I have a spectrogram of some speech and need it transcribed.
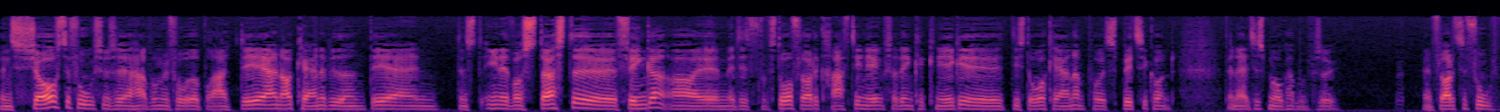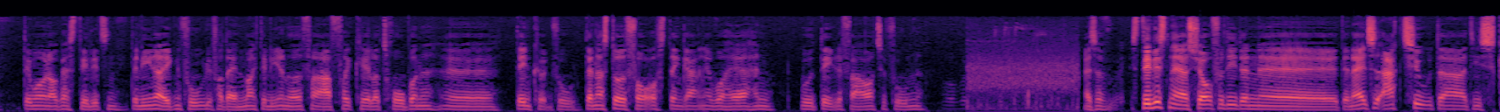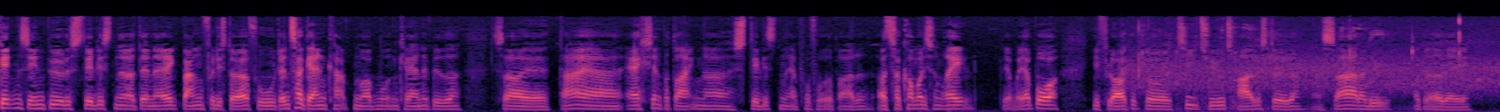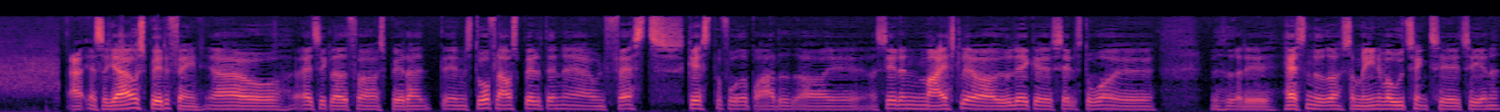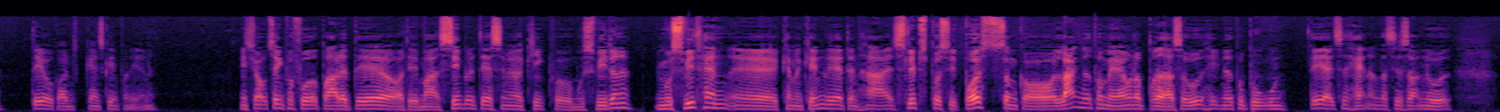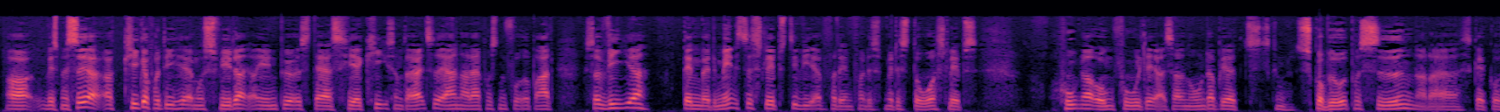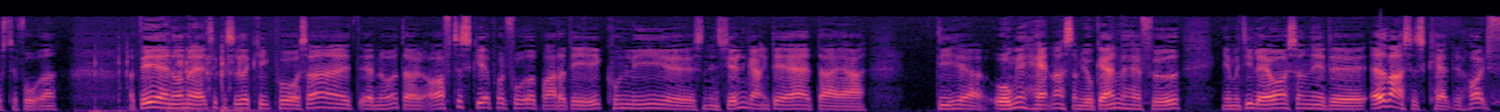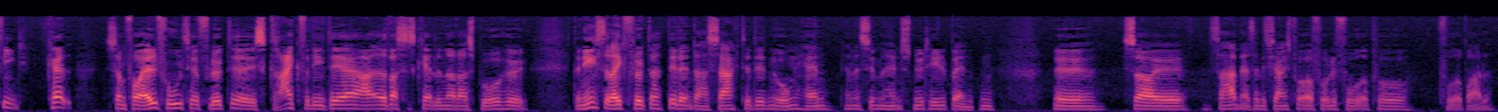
Den sjoveste fugl, synes jeg, jeg har på mit foderbræt, det er nok kernebideren. Det er en, den, en af vores største finker, og øh, med det store, flotte, kraftige næb, så den kan knække øh, de store kerner på et splitsekund. Den er altid smuk her på besøg. Den flotteste fugl, det må nok være Stillitsen. Det ligner ikke en fugl fra Danmark, det ligner noget fra Afrika eller trupperne. Øh, det er en køn fugl. Den har stået for os dengang, hvor herre han uddelte farver til fuglene. Altså, stillisten er sjov, fordi den, øh, den er altid aktiv. Der, de skændes indbyrdes stillisten, og den er ikke bange for de større fugle. Den tager gerne kampen op mod en kernebider. Så øh, der er action på drengen, når stillisten er på foderbrættet. Og så kommer de som regel, der hvor jeg bor, i flokke på 10, 20, 30 stykker. Og så er der liv og glade dage. Ja, altså, jeg er jo spættefan. Jeg er jo altid glad for spætter. Den store flagspætte, den er jo en fast gæst på foderbrættet, og øh, at se den mejsle og ødelægge selv store øh, hvad hedder det, hasselnødder, som egentlig var udtænkt til, til ærne, det er jo godt, ganske imponerende. En sjov ting på foderbrættet, det er, og det er meget simpelt, det er simpelthen at kigge på musvitterne. En musvit, han, øh, kan man kende ved, at den har et slips på sit bryst, som går langt ned på maven og breder sig ud helt ned på buen. Det er altid hannerne, der ser sådan ud. Og hvis man ser og kigger på de her musvitter og indbyrdes deres hierarki, som der altid er, når der er på sådan en foderbræt, så viger dem med det mindste slips, de viger for dem for det, med det store slips. Hund og unge fugle, det er altså nogen, der bliver skubbet ud på siden, når der skal gås til fodret. Og det er noget, man altid kan sidde og kigge på. Og så er det noget, der ofte sker på et foderbræt, og det er ikke kun lige øh, sådan en sjældent gang, det er, at der er de her unge hanner, som jo gerne vil have føde, jamen de laver sådan et øh, advarselskald, et højt, fint kald, som får alle fugle til at flygte i skræk, fordi det er advarselskaldet, når der er sporehø. Den eneste, der ikke flygter, det er den, der har sagt det, det er den unge han. Han har simpelthen snydt hele banden. Øh, så, øh, så har den altså lidt chance for at få det foder på foderbrættet.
